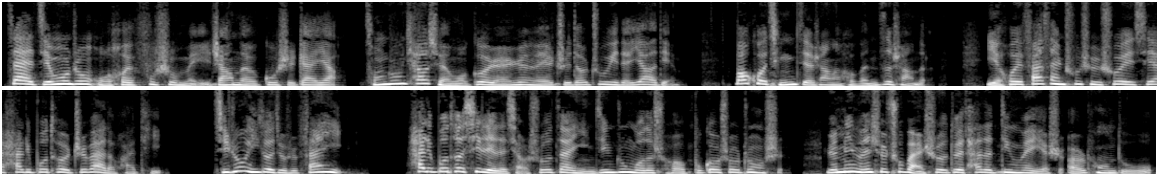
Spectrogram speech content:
在节目中，我会复述每一章的故事概要，从中挑选我个人认为值得注意的要点，包括情节上的和文字上的，也会发散出去说一些《哈利波特》之外的话题。其中一个就是翻译，《哈利波特》系列的小说在引进中国的时候不够受重视，人民文学出版社对它的定位也是儿童读物，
